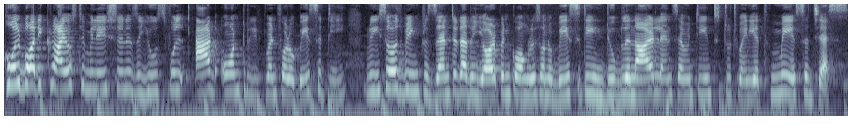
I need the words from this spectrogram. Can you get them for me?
Whole body cryostimulation is a useful add-on treatment for obesity. Research being presented at the European Congress on Obesity in Dublin, Ireland 17th to 20th May suggests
